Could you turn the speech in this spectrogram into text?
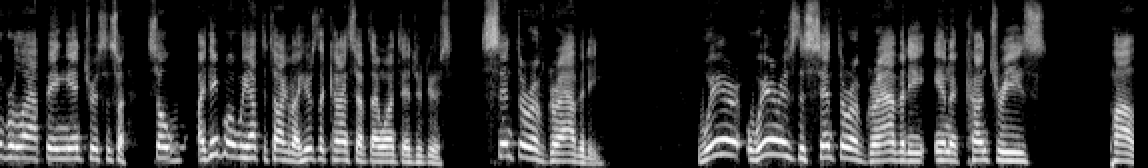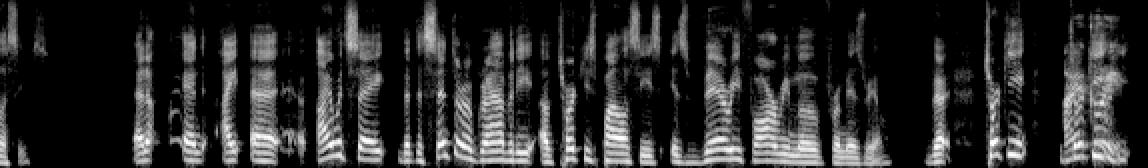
overlapping interests and so so Mhm. i think what we have to talk about here's the concept i want to introduce center of gravity where where is the center of gravity in a country's policies and and i uh, i would say that the center of gravity of turkey's policies is very far removed from israel Ver turkey I Turkey- agree.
